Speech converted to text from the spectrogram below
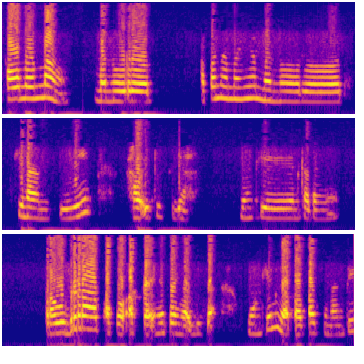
Kalau memang menurut apa namanya menurut Kinanti hal itu sudah mungkin katanya terlalu berat atau ah, kayaknya saya nggak bisa. Mungkin nggak apa-apa Kinanti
